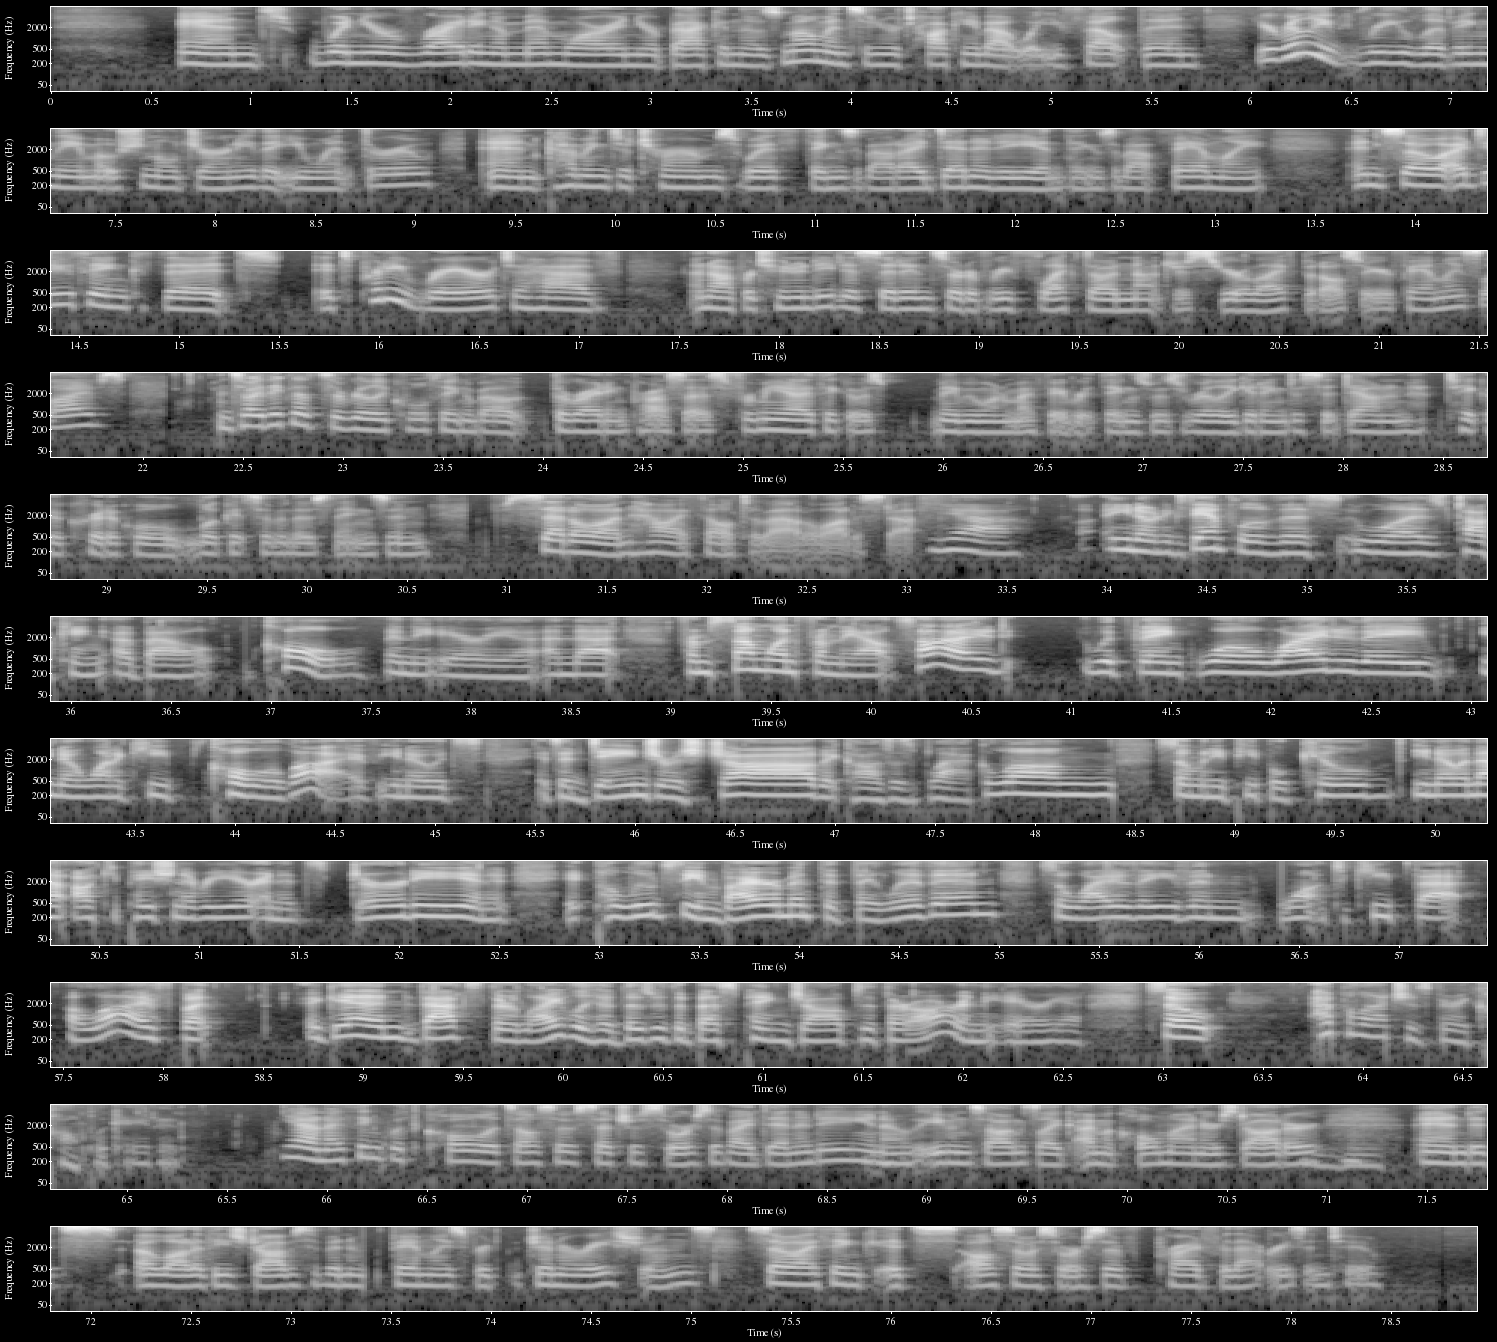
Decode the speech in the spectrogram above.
And when you're writing a memoir and you're back in those moments and you're talking about what you felt then, you're really reliving the emotional journey that you went through and coming to terms with things about identity and things about family. And so I do think that it's pretty rare to have an opportunity to sit and sort of reflect on not just your life, but also your family's lives. And so I think that's the really cool thing about the writing process. For me, I think it was maybe one of my favorite things was really getting to sit down and take a critical look at some of those things and settle on how I felt about a lot of stuff. Yeah. You know, an example of this was talking about coal in the area and that from someone from the outside would think, well, why do they, you know, want to keep coal alive? You know, it's it's a dangerous job. It causes black lung. So many people killed, you know, in that occupation every year, and it's dirty and it it pollutes the environment that they live in. So why do they even want to keep that alive? But again, that's their livelihood. Those are the best paying jobs that there are in the area. So Appalachia is very complicated. Yeah, and I think with coal, it's also such a source of identity. You know, mm-hmm. even songs like "I'm a coal miner's daughter," mm-hmm. and it's a lot of these jobs have been in families for generations. So I think it's also a source of pride for that reason too.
